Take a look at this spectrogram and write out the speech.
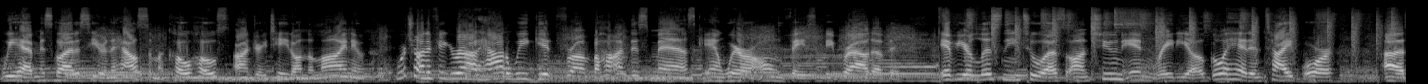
We have Miss Gladys here in the house and my co-host Andre Tate on the line, and we're trying to figure out how do we get from behind this mask and wear our own face and be proud of it. If you're listening to us on TuneIn Radio, go ahead and type or uh,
